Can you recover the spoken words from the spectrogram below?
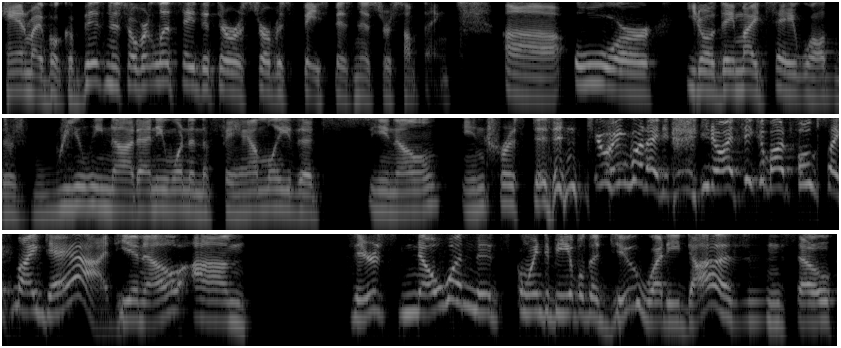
hand my book of business over let's say that they're a service based business or something. Uh, or you know they might say well there's really not anyone in the family that's you know interested in doing what i do. You know i think about folks like my dad you know? Um, there's no one that's going to be able to do what he does. And so,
